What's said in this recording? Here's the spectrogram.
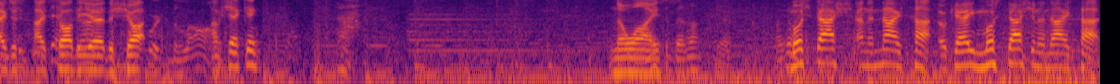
I just, I saw the, uh, the shot. I'm checking. No eyes. a bit, huh? Yeah. I'm gonna- Mustache and a nice hat, okay? Mustache and a nice hat.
